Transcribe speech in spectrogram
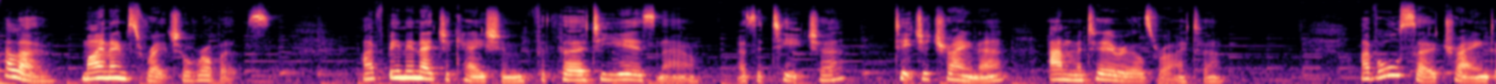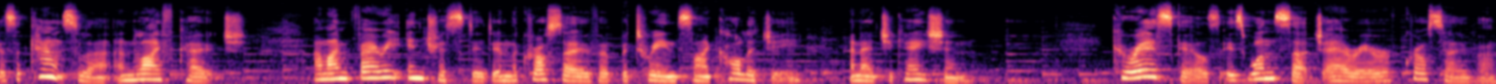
Hello, my name's Rachel Roberts. I've been in education for 30 years now as a teacher, teacher trainer, and materials writer. I've also trained as a counsellor and life coach, and I'm very interested in the crossover between psychology and education. Career skills is one such area of crossover.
